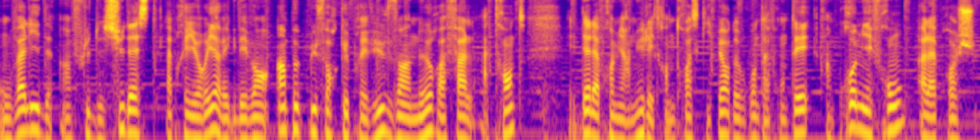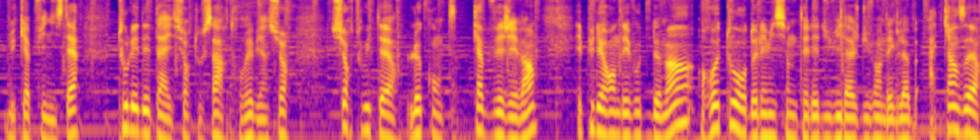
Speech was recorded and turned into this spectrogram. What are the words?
on valide un flux de sud-est a priori avec des vents un peu plus forts que prévu, 20 nœuds, rafale à 30. Et dès la première nuit, les 33 skippers devront affronter un premier front à l'approche du Cap Finistère. Tous les détails sur tout ça à retrouver bien sûr sur Twitter le compte CapVG20. Et puis les rendez-vous de demain, retour de l'émission de télé du village du Vendée Globe à 15h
